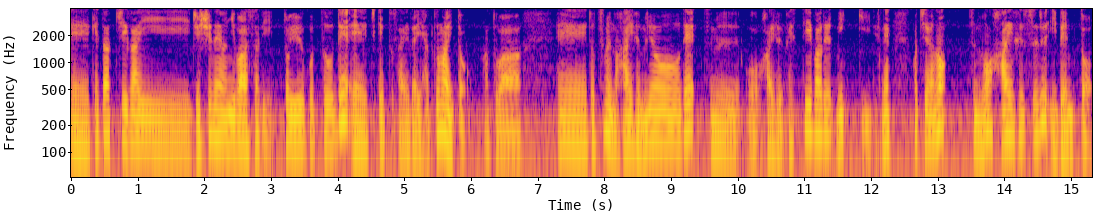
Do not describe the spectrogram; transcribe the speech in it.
えー、桁違い10周年アニバーサリーということで、えー、チケット最大100枚とあとは、えっ、ー、と、ツムの配布、無料でツムを配布、フェスティバルミッキーですね。こちらのツムを配布するイベント。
